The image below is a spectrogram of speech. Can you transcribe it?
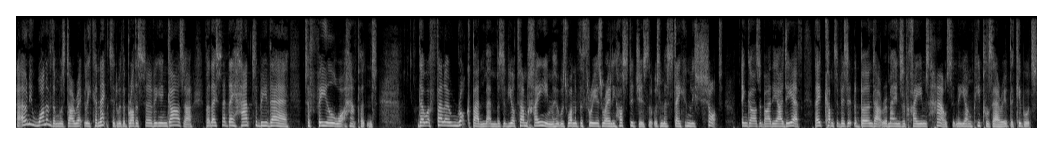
Now, only one of them was directly connected with the brother serving in Gaza, but they said they had to be there to feel what happened. There were fellow rock band members of Yotam Chaim, who was one of the three Israeli hostages that was mistakenly shot in Gaza by the IDF. They'd come to visit the burned out remains of Chaim's house in the young people's area of the kibbutz,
